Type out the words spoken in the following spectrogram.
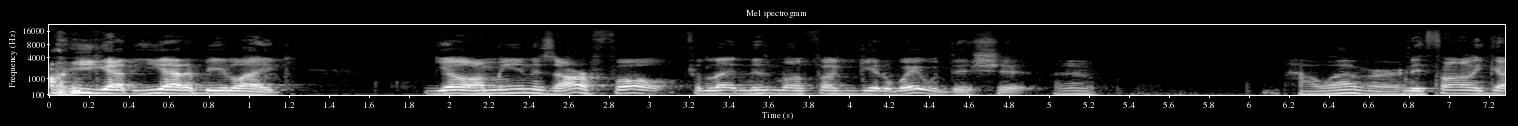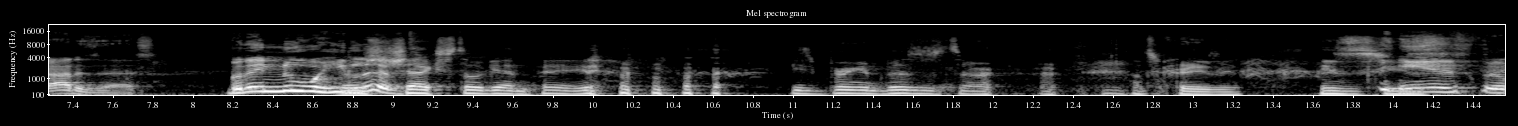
are you got you got to be like, yo, I mean, it's our fault for letting this motherfucker get away with this shit. Yeah. However, They finally got his ass, but they knew where he lived. checks still getting paid. He's bringing business to her. That's crazy. He's He he's is still,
